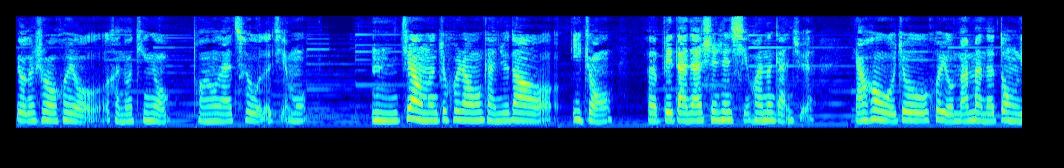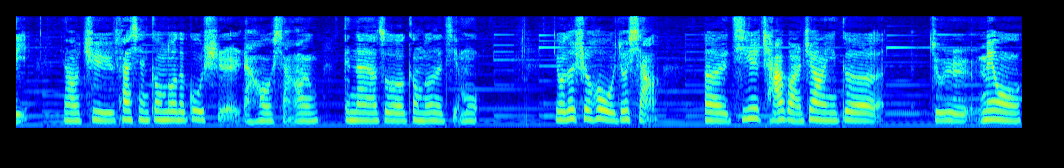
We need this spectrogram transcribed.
有的时候会有很多听友朋友来催我的节目。嗯，这样呢就会让我感觉到一种呃被大家深深喜欢的感觉，然后我就会有满满的动力，然后去发现更多的故事，然后想要。跟大家做更多的节目，有的时候我就想，呃，其实茶馆这样一个就是没有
